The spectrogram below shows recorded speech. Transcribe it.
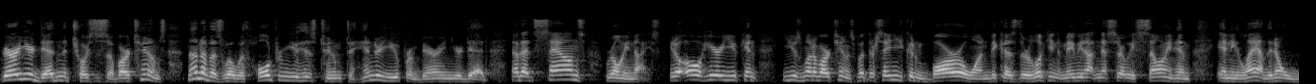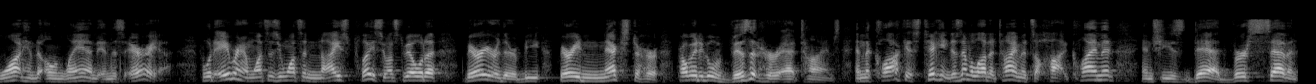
Bury your dead in the choicest of our tombs. None of us will withhold from you his tomb to hinder you from burying your dead. Now that sounds really nice. You know, oh, here you can use one of our tombs, but they're saying you can borrow one because they're looking at maybe not necessarily selling him any land. They don't want him to own land in this area. But what Abraham wants is he wants a nice place. He wants to be able to bury her there, be buried next to her, probably to go visit her at times. And the clock is ticking. He doesn't have a lot of time. It's a hot climate, and she's dead. Verse 7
